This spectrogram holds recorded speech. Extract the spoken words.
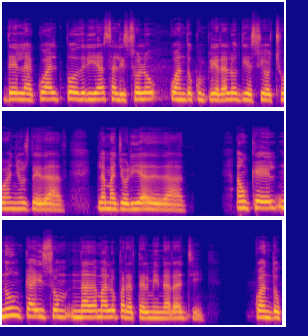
de la cual podría salir solo cuando cumpliera los 18 años de edad, la mayoría de edad aunque él nunca hizo nada malo para terminar allí. Cuando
